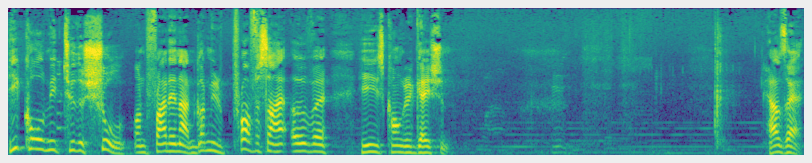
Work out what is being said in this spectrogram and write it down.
He called me to the shul on Friday night and got me to prophesy over his congregation. How's that?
